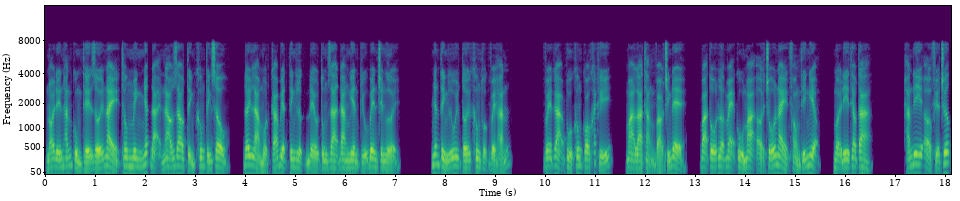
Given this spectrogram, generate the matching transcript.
Nói đến hắn cùng thế giới này thông minh nhất đại não giao tình không tính sâu, đây là một cá biệt tinh lực đều tung ra đang nghiên cứu bên trên người. Nhân tình lui tới không thuộc về hắn. Vệ gạ tủ không có khách khí, mà là thẳng vào chính đề, bà tổ lợ mẹ củ mạ ở chỗ này phòng thí nghiệm, mời đi theo ta. Hắn đi ở phía trước,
